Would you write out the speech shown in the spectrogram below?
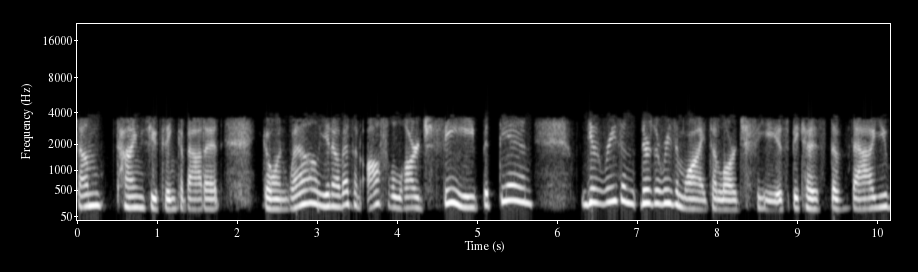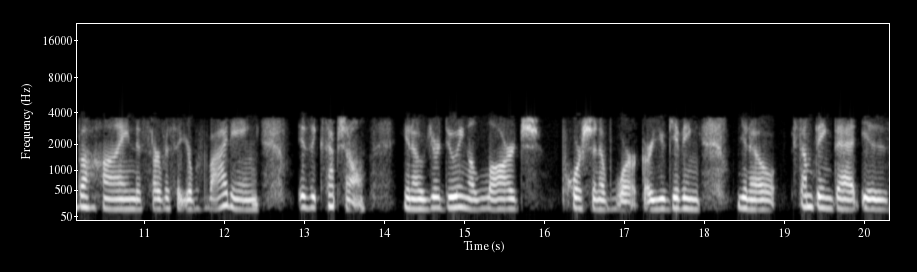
Sometimes you think about it going well you know that's an awful large fee. But then the reason there's a reason why it's a large fee is because the value behind the service that you're providing is exceptional. You know, you're doing a large portion of work or you're giving, you know, something that is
